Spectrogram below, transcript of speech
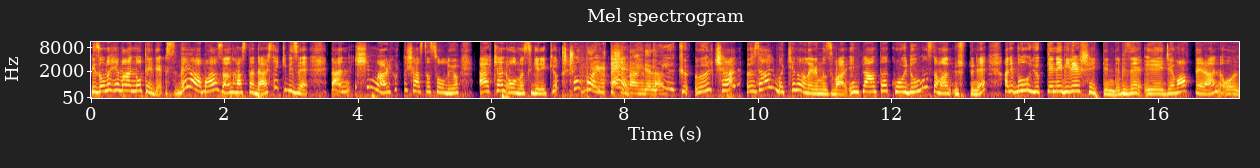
Biz onu hemen not ederiz. Veya bazen hasta derse ki bize ben işim var yurt dışı hastası oluyor erken olması gerekiyor. Çok var yurt dışından Evet, gelen. Bu yükü ölçen özel makinalarımız var. İmplanta koyduğumuz zaman üstüne hani bu yüklenebilir şeklinde bize e, cevap veren o e,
